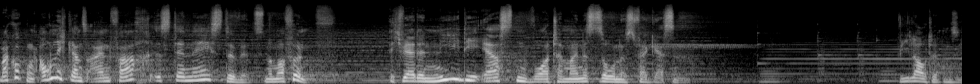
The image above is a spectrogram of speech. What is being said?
Mal gucken, auch nicht ganz einfach ist der nächste Witz, Nummer 5. Ich werde nie die ersten Worte meines Sohnes vergessen. Wie lauteten sie?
